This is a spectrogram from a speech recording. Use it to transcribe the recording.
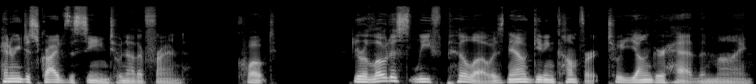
Henry describes the scene to another friend. Quote, Your lotus leaf pillow is now giving comfort to a younger head than mine.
